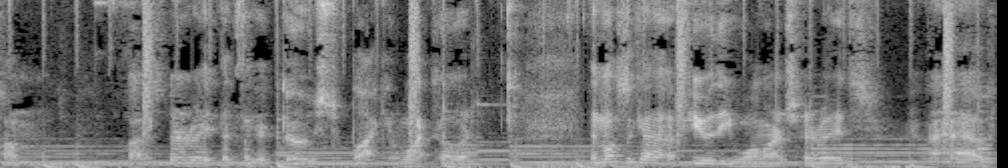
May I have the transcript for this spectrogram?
something, uh, spinnerbait that's like a ghost black and white color. I've also got a few of the Walmart spinnerbaits. I have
